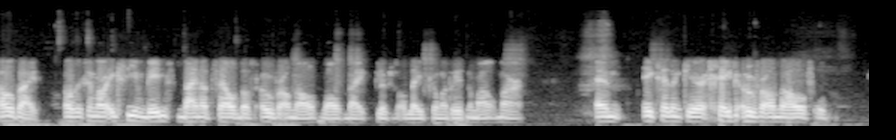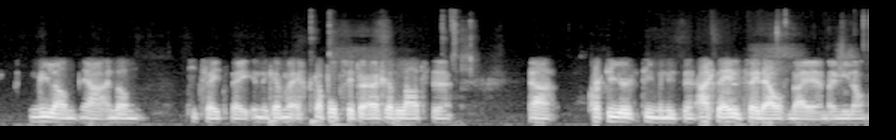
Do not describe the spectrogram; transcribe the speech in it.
Altijd. Als ik zeg maar, ik zie een winst bijna hetzelfde als over anderhalf. Behalve bij clubs als Atletico Madrid normaal. Maar, en ik zet een keer geen over anderhalf op Milan. Ja, en dan die 2-2. En ik heb me echt kapot zitten ergeren de laatste ja, kwartier, 10 minuten. Eigenlijk de hele tweede helft bij, eh, bij Milan.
